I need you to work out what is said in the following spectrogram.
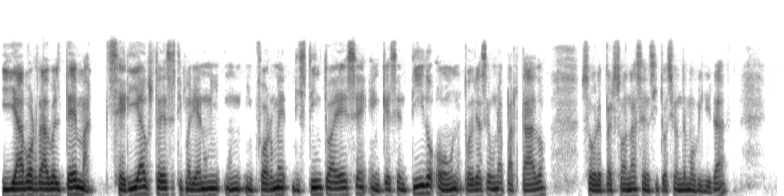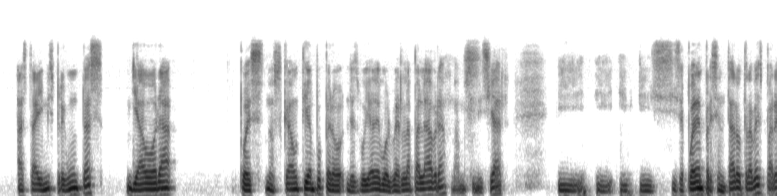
y ha abordado el tema. ¿Sería, ustedes estimarían un, informe distinto a ese? ¿En qué sentido? ¿O podría ser un apartado sobre personas en situación de movilidad? Hasta ahí mis preguntas y ahora pues nos queda un tiempo, pero les voy a devolver la palabra. Vamos a iniciar. Y, si se pueden presentar otra vez para,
